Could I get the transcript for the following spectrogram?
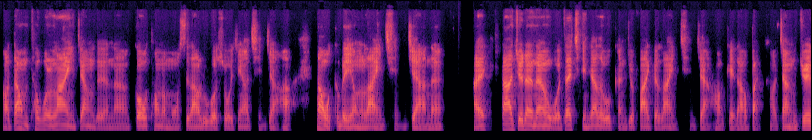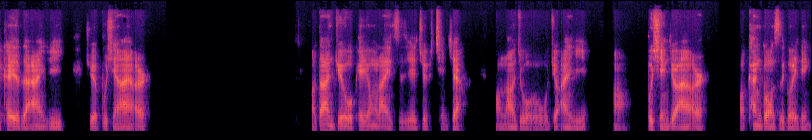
啊，当我们透过 Line 这样的呢沟通的模式，然后如果说我今天要请假哈，那我可不可以用 Line 请假呢？哎，大家觉得呢？我在请假的时候，我可能就发一个 Line 请假哈给老板，好，这样你觉得可以的按一，觉得不行按二。啊，当然你觉得我可以用 Line 直接就请假，哦，然后就我就按一啊，不行就按二，哦，看公司规定，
